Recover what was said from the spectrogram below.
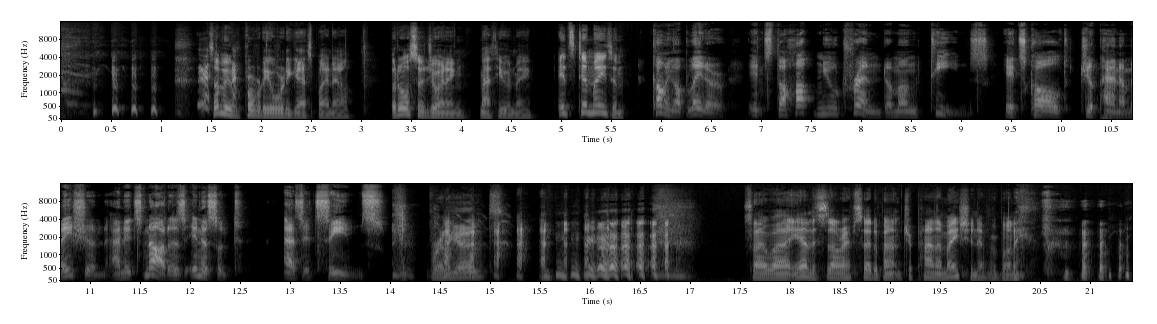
Some people probably already guessed by now. But also joining Matthew and me, it's Tim Mason. Coming up later, it's the hot new trend among teens. It's called Japanimation, and it's not as innocent as it seems. Brilliant. So uh, yeah, this is our episode about Japanimation, everybody.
